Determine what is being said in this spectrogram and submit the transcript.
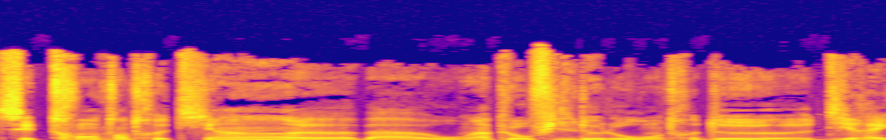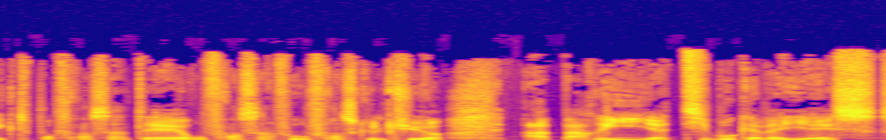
ces 30 entretiens euh, bah, un peu au fil de l'eau, entre deux directs pour France Inter ou France Info ou France Culture. À Paris, a Thibaut Cavaillès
